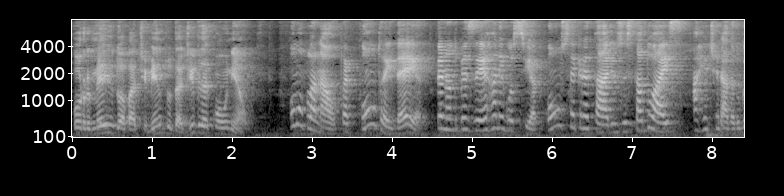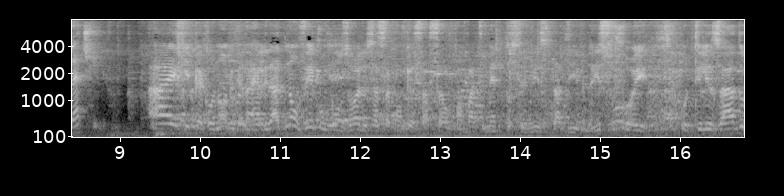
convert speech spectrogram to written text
por meio do abatimento da dívida com a União. Como o Planalto é contra a ideia, Fernando Bezerra negocia com os secretários estaduais a retirada do gatilho. A equipe econômica, na realidade, não vê com bons olhos essa compensação com o abatimento do serviço da dívida. Isso foi utilizado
